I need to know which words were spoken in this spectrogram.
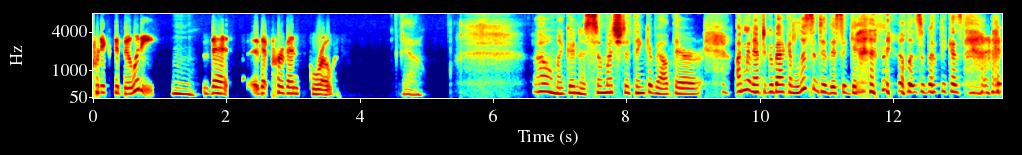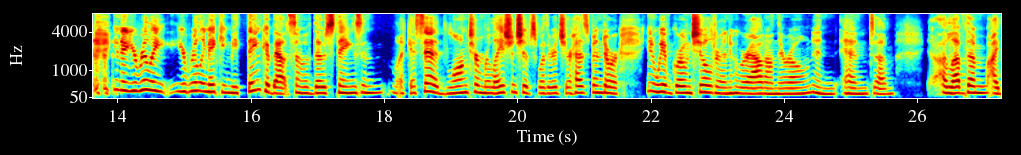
predictability mm. that that prevents growth. Yeah. Oh my goodness, so much to think about there. I'm going to have to go back and listen to this again, Elizabeth, because you know, you're really you're really making me think about some of those things and like I said, long-term relationships whether it's your husband or you know, we have grown children who are out on their own and and um, I love them. I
